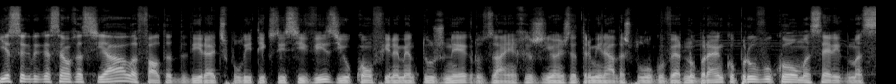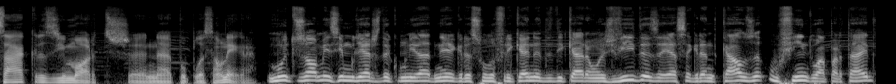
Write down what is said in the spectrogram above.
E a segregação racial, a falta de direitos políticos e civis e o confinamento dos negros em regiões determinadas pelo governo branco provocou uma série de massacres e mortes eh, na população negra. Muitos homens e mulheres da comunidade negra sul-africana dedicaram as vidas a essa grande causa, o fim do apartheid.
